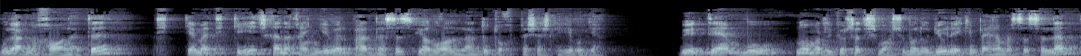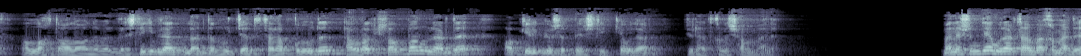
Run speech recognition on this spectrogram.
bularni holati tikkama tikka hech qanaqangi bir pardasiz yolg'onlarni to'qib tashlashligi bo'lgan. Bu yerda ham bu nomerni ko'rsatishmoqchi bo'luvdiyu lekin payg'ambar sallallohu alayhi vasallam alloh taoloni bildirishligi bilan ulardan hujjatni talab qiluvdi. Tavrot kitobi bor ularda olib kelib ko'rsatib berishlikka ular jur'at qilisholmadi. Mana shunda ham ular tavba qilmadi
